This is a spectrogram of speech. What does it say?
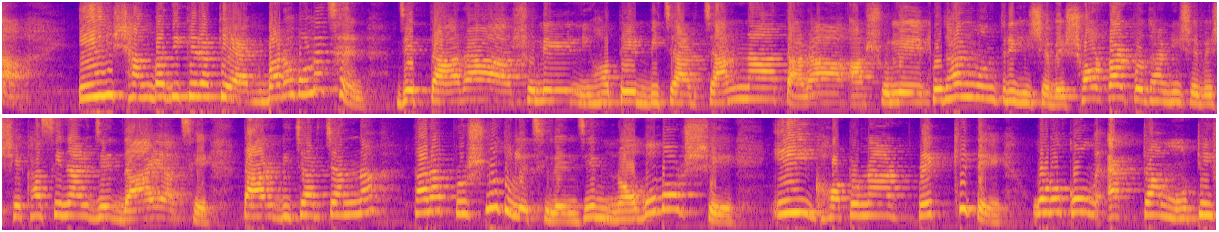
না। এই সাংবাদিকেরা কি একবারও বলেছেন যে তারা আসলে নিহতের বিচার চান না? তারা আসলে প্রধানমন্ত্রী হিসেবে, সরকার প্রধান হিসেবে শেখ হাসিনার যে দায় আছে, তার বিচার চান না? তারা প্রশ্ন তুলেছিলেন যে নববর্ষে এই ঘটনার প্রেক্ষিতে ওরকম একটা মোটিভ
